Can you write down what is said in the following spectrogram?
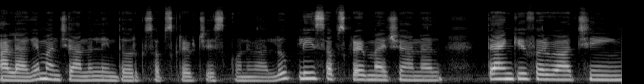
అలాగే మన ఛానల్ని ఇంతవరకు సబ్స్క్రైబ్ చేసుకునే వాళ్ళు please subscribe my channel. Thank you for watching.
